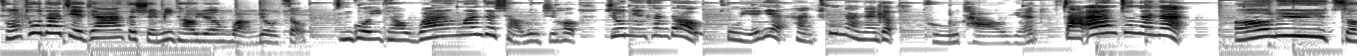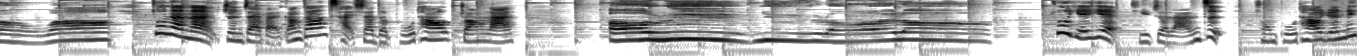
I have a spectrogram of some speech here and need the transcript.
从兔大姐家的水蜜桃园往右走。经过一条弯弯的小路之后，就能看到兔爷爷和兔奶奶的葡萄园。早安，兔奶奶！阿力，早啊！兔奶奶正在把刚刚采下的葡萄装篮。阿力，你来了！兔爷爷提着篮子从葡萄园里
